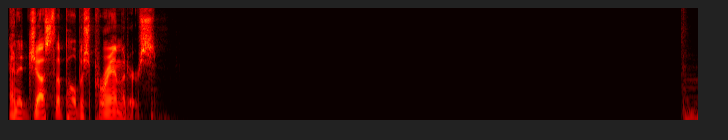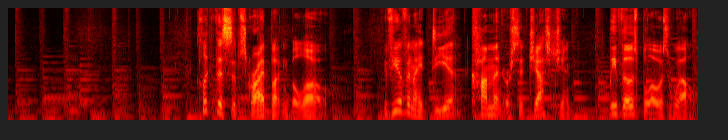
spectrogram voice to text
and adjust the published parameters. Click the subscribe button below. If you have an idea, comment, or suggestion, leave those below as well.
